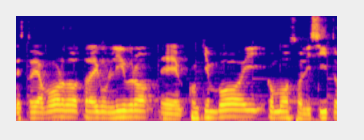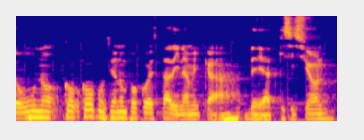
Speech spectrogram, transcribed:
estoy a bordo, traigo un libro, eh, ¿con quién voy? ¿Cómo solicito uno? ¿Cómo, funciona un poco esta dinámica de adquisición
